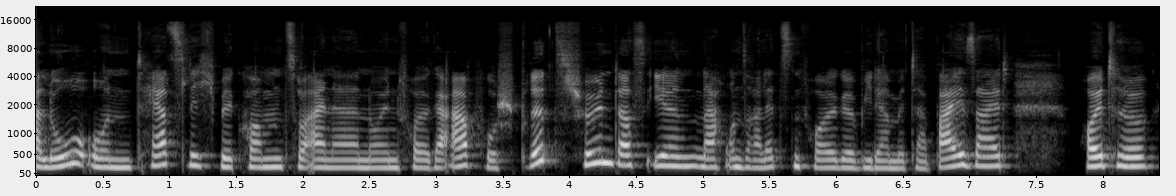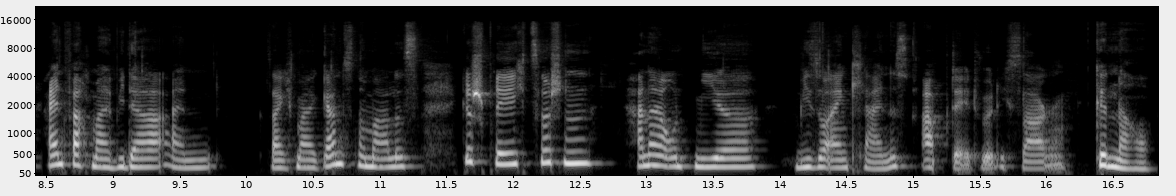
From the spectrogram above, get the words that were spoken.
Hallo und herzlich willkommen zu einer neuen Folge APO Spritz. Schön, dass ihr nach unserer letzten Folge wieder mit dabei seid. Heute einfach mal wieder ein, sag ich mal, ganz normales Gespräch zwischen Hanna und mir, wie so ein kleines Update, würde ich sagen. Genau.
